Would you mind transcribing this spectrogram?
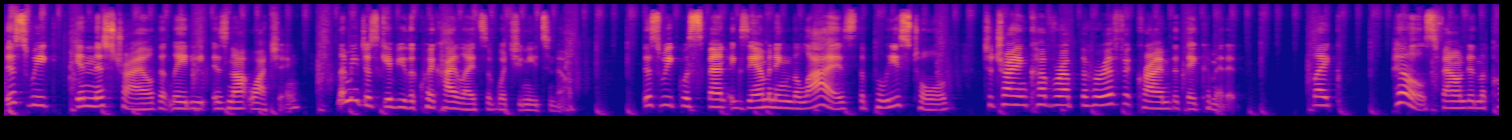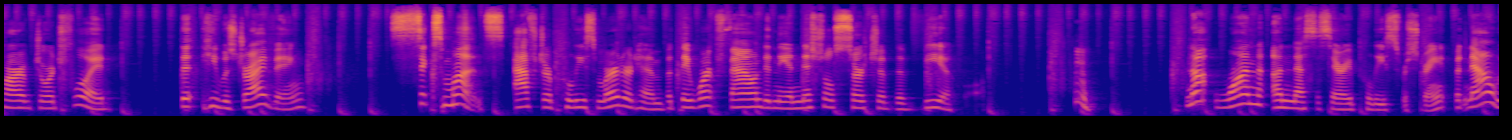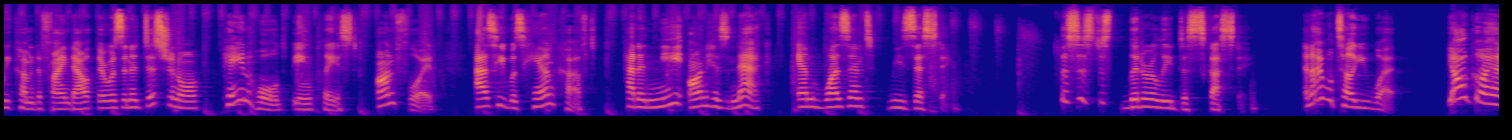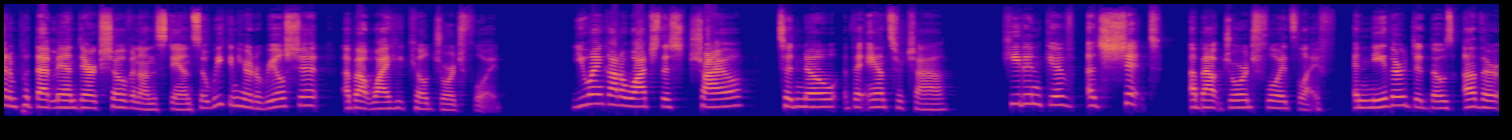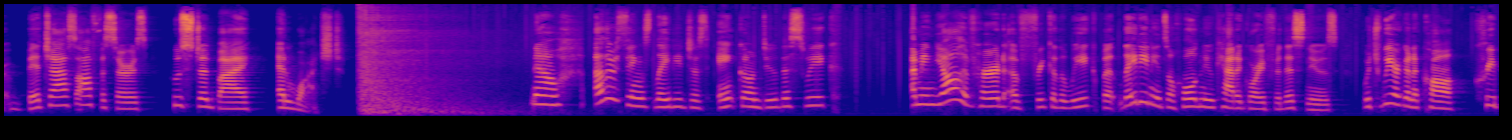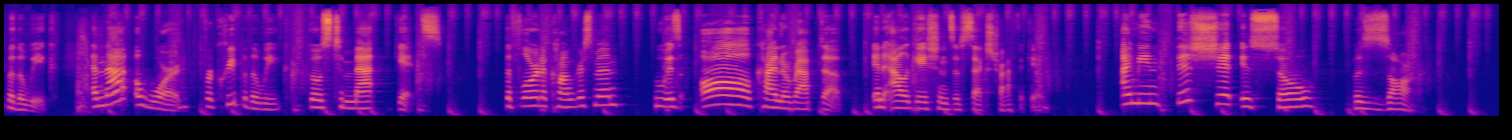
This week, in this trial that Lady is not watching, let me just give you the quick highlights of what you need to know. This week was spent examining the lies the police told to try and cover up the horrific crime that they committed. Like pills found in the car of George Floyd that he was driving six months after police murdered him, but they weren't found in the initial search of the vehicle. Hmm. Not one unnecessary police restraint, but now we come to find out there was an additional pain hold being placed on Floyd as he was handcuffed, had a knee on his neck, and wasn't resisting. This is just literally disgusting. And I will tell you what, y'all go ahead and put that man Derek Chauvin on the stand so we can hear the real shit about why he killed George Floyd. You ain't got to watch this trial to know the answer, child. He didn't give a shit about George Floyd's life, and neither did those other bitch ass officers who stood by and watched. Now, other things Lady just ain't gonna do this week. I mean, y'all have heard of Freak of the Week, but Lady needs a whole new category for this news, which we are gonna call Creep of the Week. And that award for Creep of the Week goes to Matt Gaetz, the Florida congressman who is all kind of wrapped up in allegations of sex trafficking. I mean, this shit is so bizarre.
